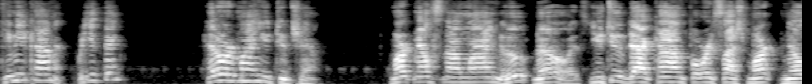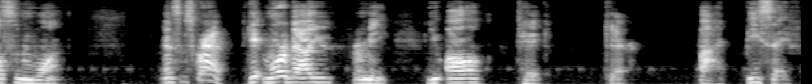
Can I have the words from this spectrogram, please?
give me a comment. What do you think? Head over to my YouTube channel. Mark Nelson Online. No, it's youtube.com forward slash Mark Nelson 1. And subscribe to get more value from me. You all take care. Bye. Be safe.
